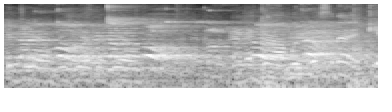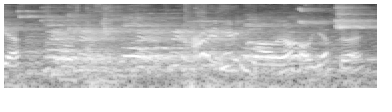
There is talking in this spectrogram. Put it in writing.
Good deal, good deal, good deal. That girl I'm with yesterday, Yeah. I didn't hear you all at all yesterday.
